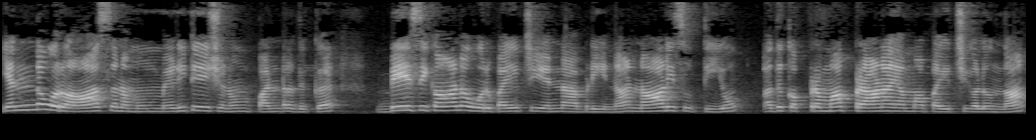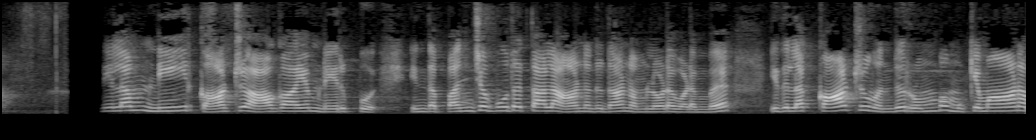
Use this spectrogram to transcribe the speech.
எந்த ஒரு ஆசனமும் மெடிடேஷனும் பண்ணுறதுக்கு பேசிக்கான ஒரு பயிற்சி என்ன அப்படின்னா நாடி சுற்றியும் அதுக்கப்புறமா பிராணாயாமா பயிற்சிகளும் தான். நிலம் நீர் காற்று ஆகாயம் நெருப்பு இந்த பஞ்சபூதத்தால் ஆனது தான் நம்மளோட உடம்பு. இதில் காற்று வந்து ரொம்ப முக்கியமான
